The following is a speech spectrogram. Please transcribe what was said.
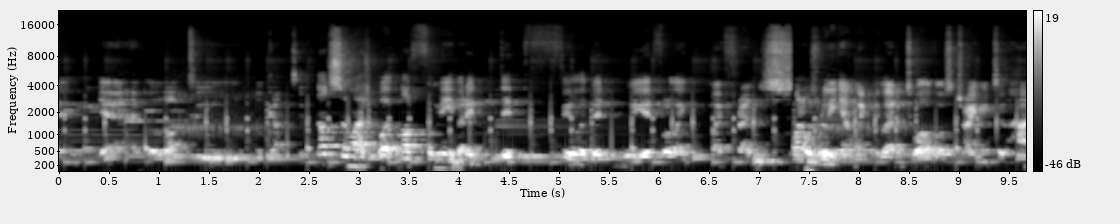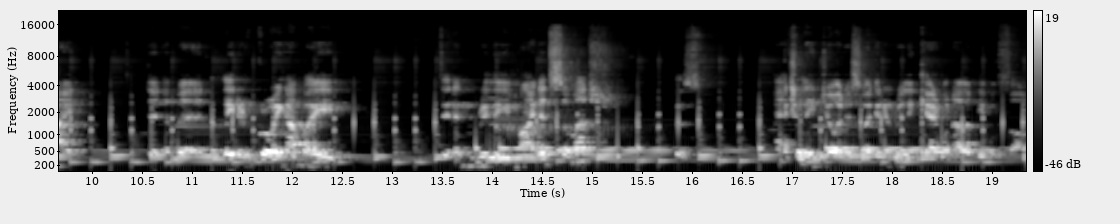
and yeah, I have a lot to look up to. Not so much, well, not for me, but it did feel a bit weird for like my friends. When I was really young, like 11, 12, I was trying to hide it a bit. Later, growing up, I didn't really mind it so much actually enjoyed it, so I didn't really care what other people thought.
